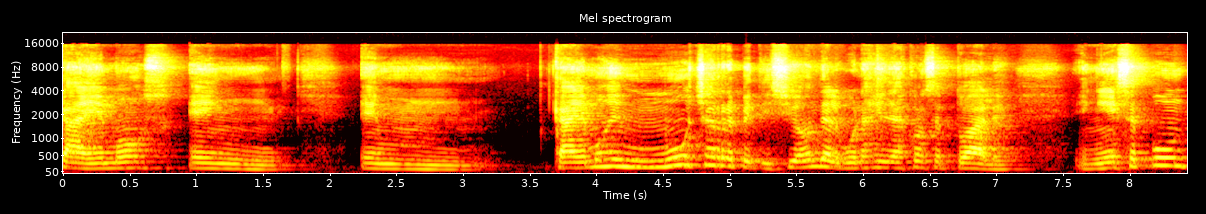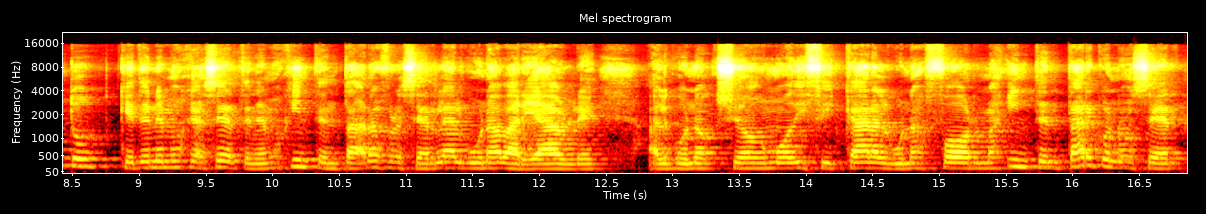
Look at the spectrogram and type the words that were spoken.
caemos en, caemos en mucha repetición de algunas ideas conceptuales. En ese punto, ¿qué tenemos que hacer? Tenemos que intentar ofrecerle alguna variable, alguna opción, modificar alguna forma, intentar conocer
